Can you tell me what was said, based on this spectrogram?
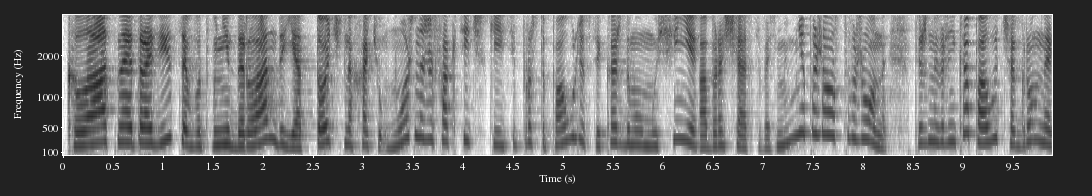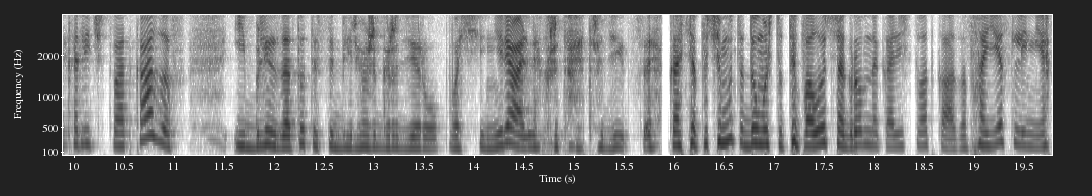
Классная традиция. Вот в Нидерланды я точно хочу. Можно же фактически идти просто по улице и каждому мужчине обращаться. Возьми мне, пожалуйста, в жены. Ты же наверняка получишь огромное количество отказов. И, блин, зато ты соберешь гардероб. Вообще нереально крутая традиция. Катя, почему ты думаешь, что ты получишь огромное количество отказов? А если нет?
